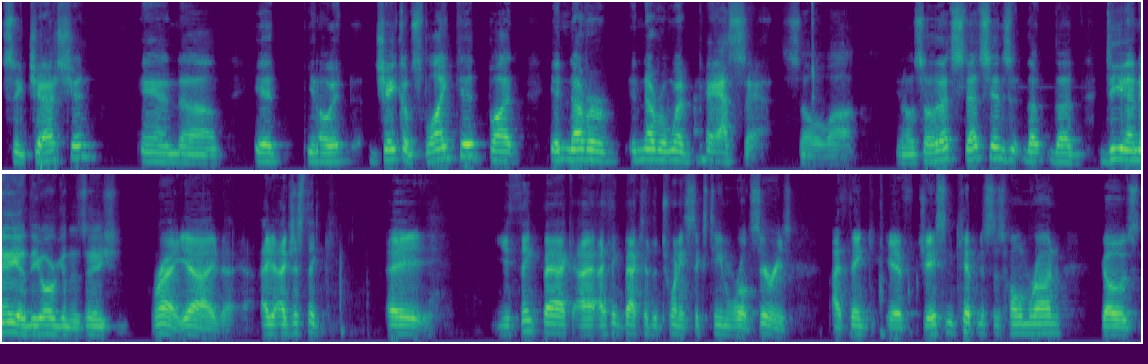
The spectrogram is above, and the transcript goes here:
suggestion, and uh, it, you know, it Jacobs liked it, but it never, it never went past that. So, uh, you know, so that's that's in the the DNA of the organization. Right. Yeah. I, I, I just think, a, you think back. I, I think back to the 2016 World Series. I think if Jason Kipnis's home run goes,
